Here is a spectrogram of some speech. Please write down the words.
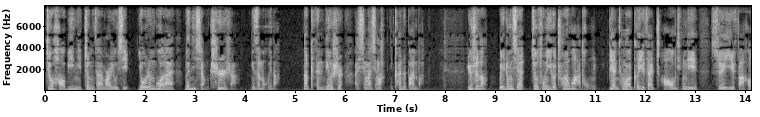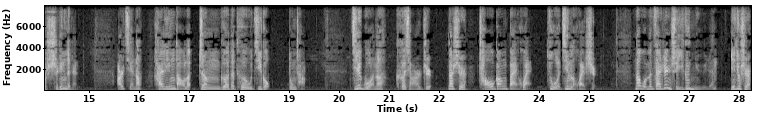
就好比你正在玩游戏，有人过来问你想吃啥，你怎么回答？那肯定是哎，行了行了，你看着办吧。于是呢，魏忠贤就从一个传话筒变成了可以在朝廷里随意发号施令的人，而且呢，还领导了整个的特务机构东厂。结果呢，可想而知，那是朝纲败坏，做尽了坏事。那我们再认识一个女人，也就是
